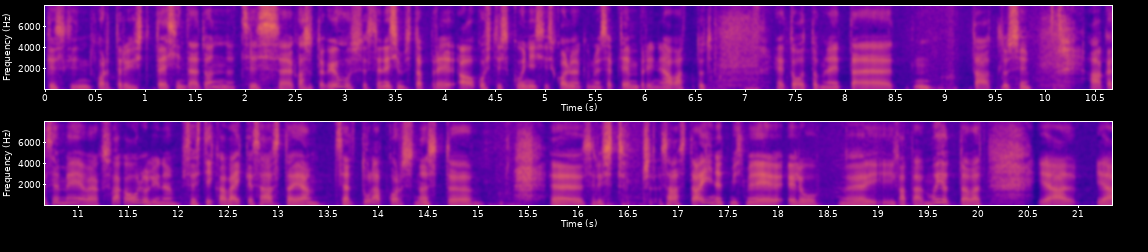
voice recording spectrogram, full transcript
kes siin korteriühistute esindajad on, et siis äh, kasutage juhust, sest see on esimesest augustist kuni siis kolmekümne septembrini avatud. Et ootame neid äh, taotlusi. aga see on meie jaoks väga oluline, sest iga väike saastaja, sealt tuleb korstnast sellist saasteainet, mis meie elu iga päev mõjutavad ja ja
